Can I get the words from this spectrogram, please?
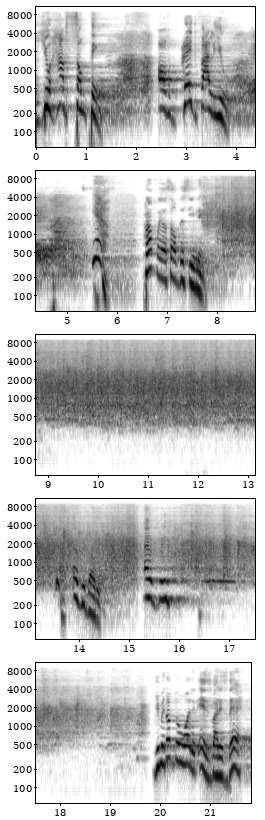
You have something of great value. Yeah. Clap for yourself this evening. everybody. Every. You may not know what it is, but it's there.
